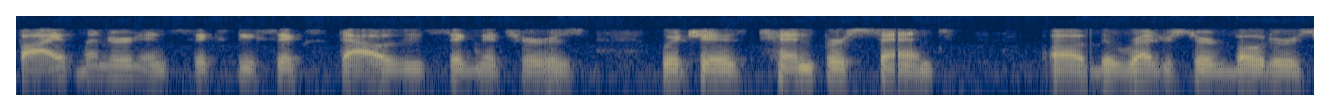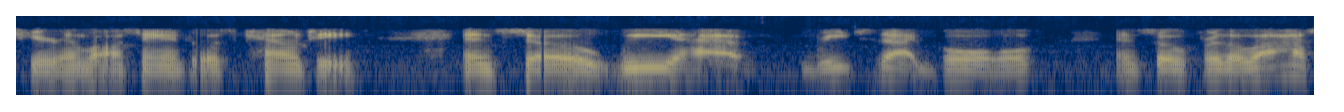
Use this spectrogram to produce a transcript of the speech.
566,000 signatures, which is 10 percent of the registered voters here in Los Angeles County, and so we have reached that goal. And so for the last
